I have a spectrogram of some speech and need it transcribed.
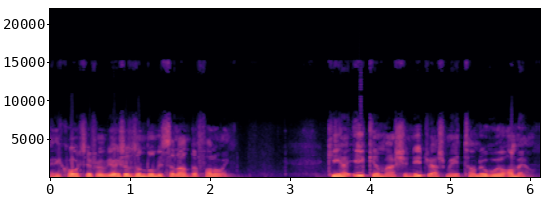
And he quotes it from Yosef Zundel Misalant the following. Ki ha'ikim asher nidrash me'etanu.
